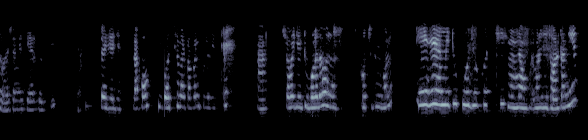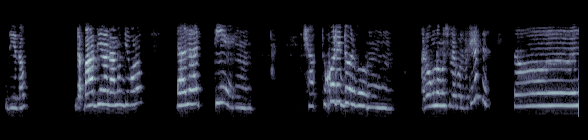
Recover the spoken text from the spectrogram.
সবার সঙ্গে শেয়ার করছি। তো এই যে দেখো কি করছে আমার পাপান? পুজো দিচ্ছে। হ্যাঁ সবাইকে একটু বলে দাও না কি করছ তুমি বলো। এই যে আমি একটু পুজো করছি। নাও এবার যে জলটা নিয়ে দিয়ে দাও। পা দিয়ে না ডান হাত দিয়ে করো। ডান হাত দিয়ে? হুম। শক্ত করে ধরবো। হুম। আর ওম নমঃ শিবায় বলবে ঠিক আছে? ওম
